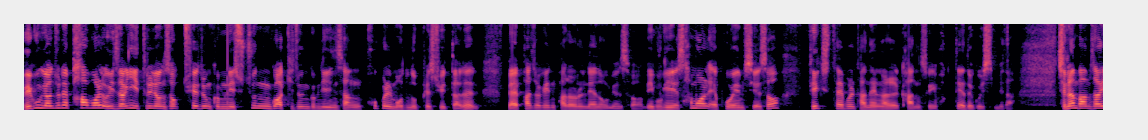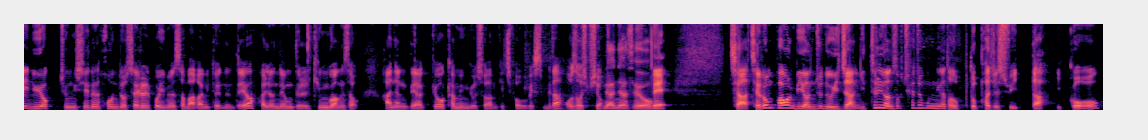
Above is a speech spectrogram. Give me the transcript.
미국 연준의 파월 의장이 이틀 연속 최종 금리 수준과 기준 금리 인상 폭을 모두 높일 수 있다는 매파적인 발언을 내놓으면서 미국이 3월 FOMC에서 빅스텝을 단행할 가능성이 확대되고 있습니다. 지난 밤 사이 뉴욕 증시는 혼조세를 보이면서 마감이 됐는데요. 관련 내용들 김광석 한양대학교 겸임교수와 함께 짚어보겠습니다. 어서 오십시오. 네, 안녕하세요. 네. 자, 제롬 파월 미 연준 의장 이틀 연속 최종 금리가 더 높- 높아질 수 있다. 있고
